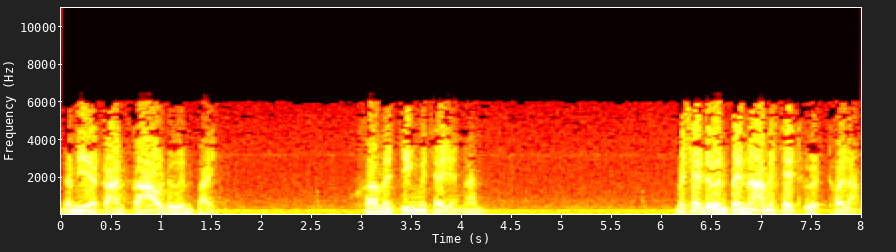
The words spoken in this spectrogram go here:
และมีอาการก้าวเดินไปความไม่จริงไม่ใช่อย่างนั้น ไม่ใช่เดินไปหน้าไม่ใช่ถอถอยหลัง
